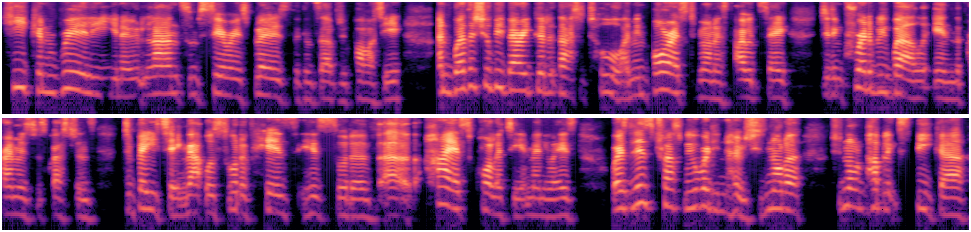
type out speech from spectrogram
he can really, you know, land some serious blows to the Conservative Party, and whether she'll be very good at that at all. I mean, Boris, to be honest, I would say did incredibly well in the Prime Minister's questions, debating. That was sort of his his sort of uh, highest quality in many ways. Whereas Liz Truss, we already know she's not a she's not a public speaker,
